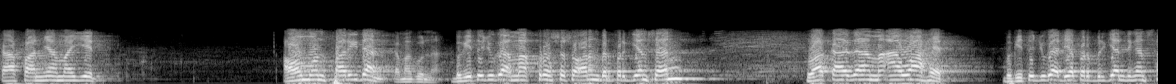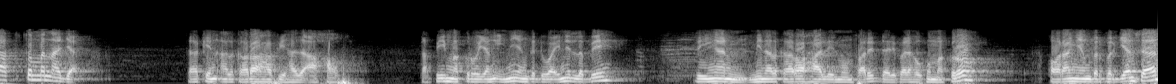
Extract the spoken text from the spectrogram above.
kafannya mayit. Aumun faridan kama guna. Begitu juga makruh seseorang berpergian sen wa kadza ma'awahid. Begitu juga dia perpergian dengan satu teman aja. Lakin al-karaha fi hadza. Tapi makruh yang ini, yang kedua ini lebih ringan minal karoha lil munfarid daripada hukum makruh orang yang berpergian san.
